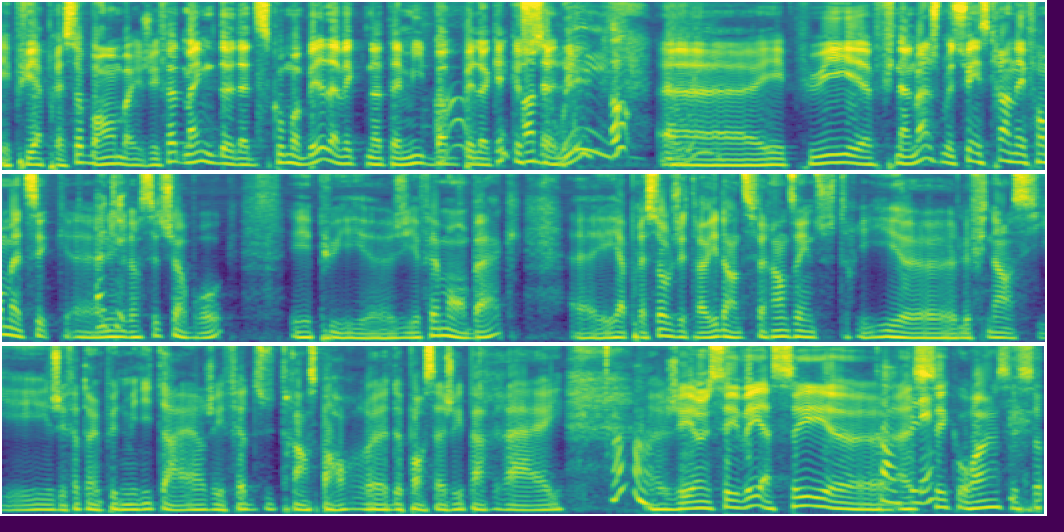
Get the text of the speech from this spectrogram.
Et puis après ça, bon, ben, j'ai fait même de la disco mobile avec notre ami Bob Péloquin, que je Ah, ben salue. oui. Oh! Euh, et puis, euh, finalement, je me suis inscrit en informatique euh, à l'Université de Sherbrooke. Et puis, j'y ai fait mon bac. Et après ça, j'ai travaillé dans différentes industries, le financier, j'ai fait un peu de militaire, j'ai fait du transport de passagers par rail. Euh, j'ai un CV assez... Complet. assez ouais, c'est ça.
